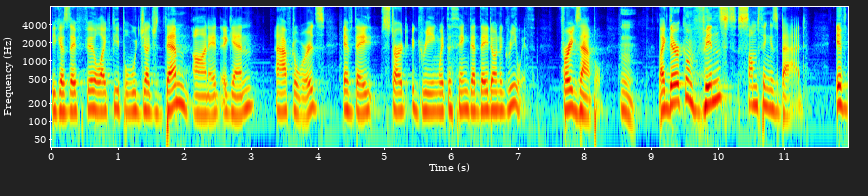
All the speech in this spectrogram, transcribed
because they feel like people would judge them on it again afterwards if they start agreeing with the thing that they don't agree with. For example, like they're convinced something is bad. If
